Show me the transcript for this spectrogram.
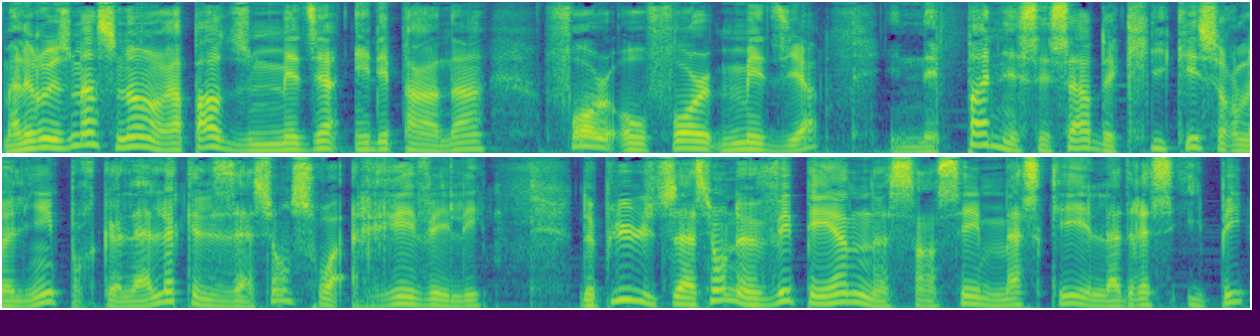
Malheureusement, selon un rapport du média indépendant 404 Media, il n'est pas nécessaire de cliquer sur le lien pour que la localisation soit révélée. De plus, l'utilisation d'un VPN censé masquer l'adresse IP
